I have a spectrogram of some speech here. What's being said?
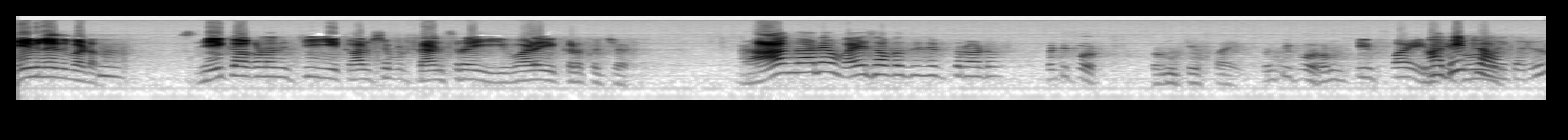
ఏమి లేదు మేడం. శ్రీకాకుళం నుంచి ఈ కానిస్టేబుల్ ట్రాన్స్ఫర్ అయ్యి ఇవాళ ఇక్కడికి వచ్చాడు. రాగానే వయసు అబద్ధం చెప్తున్నాడు. Twenty four. Twenty five. Twenty four. Twenty five. అదేంటి రామయ్య గారు?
